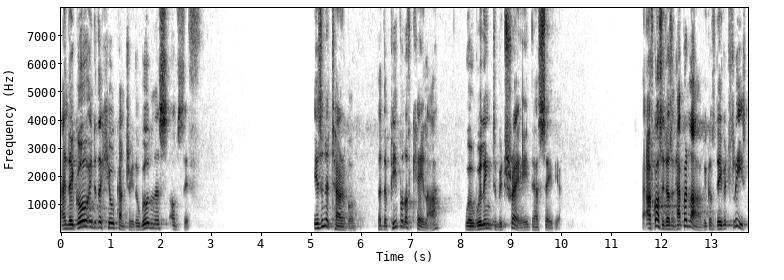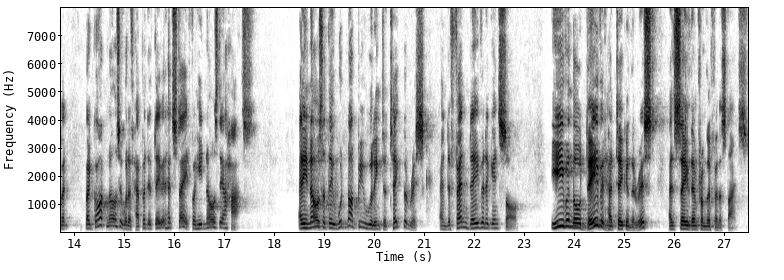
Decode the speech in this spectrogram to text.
And they go into the hill country, the wilderness of Ziph. Isn't it terrible that the people of Keilah were willing to betray their Savior? Of course, it doesn't happen now because David flees, but, but God knows it would have happened if David had stayed, for he knows their hearts. And he knows that they would not be willing to take the risk and defend David against Saul even though David had taken the risk and saved them from the Philistines.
